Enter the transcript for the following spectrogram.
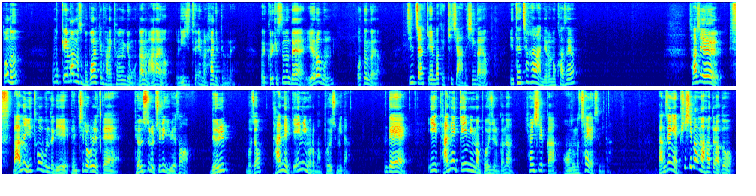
또는 뭐 게임하면서 모바일 게임 하나 켜놓는 경우 나는 많아요. 리니지 2M을 하기 때문에. 어, 그렇게 쓰는데 여러분 어떤가요? 진짜 게임밖에 키지 않으신가요? 인터넷 창 하나 안 열어놓고 하세요? 사실 많은 유튜버 분들이 벤치를 올릴 때 변수를 줄이기 위해서 늘 뭐죠? 단일 게이밍으로만 보여줍니다. 근데 이 단일 게이밍만 보여주는 거는 현실과 어느 정도 차이가 있습니다. 당장에 PC방만 하더라도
